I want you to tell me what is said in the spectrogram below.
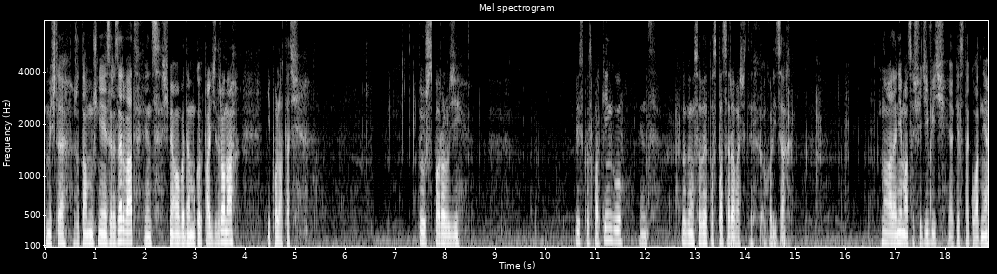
Myślę, że tam już nie jest rezerwat, więc śmiało będę mógł odpalić drona i polatać. Tu już sporo ludzi blisko z parkingu, więc lubią sobie pospacerować w tych okolicach. No ale nie ma co się dziwić, jak jest tak ładnie.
